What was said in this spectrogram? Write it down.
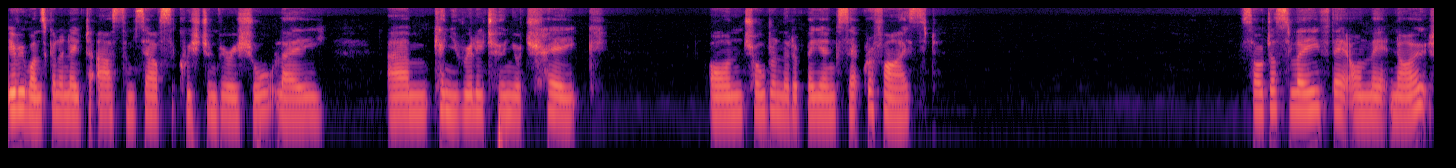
everyone's going to need to ask themselves the question very shortly um, can you really turn your cheek on children that are being sacrificed? So I'll just leave that on that note.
